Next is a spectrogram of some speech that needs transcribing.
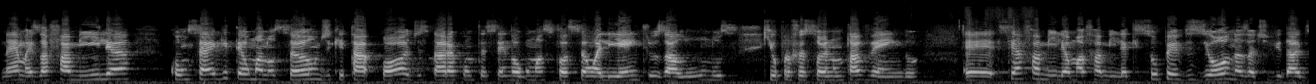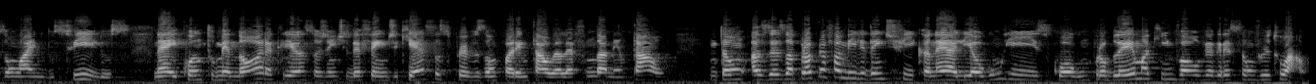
né, mas a família consegue ter uma noção de que tá, pode estar acontecendo alguma situação ali entre os alunos que o professor não está vendo. É, se a família é uma família que supervisiona as atividades online dos filhos, né, e quanto menor a criança, a gente defende que essa supervisão parental ela é fundamental. Então, às vezes a própria família identifica, né, ali algum risco, algum problema que envolve agressão virtual.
